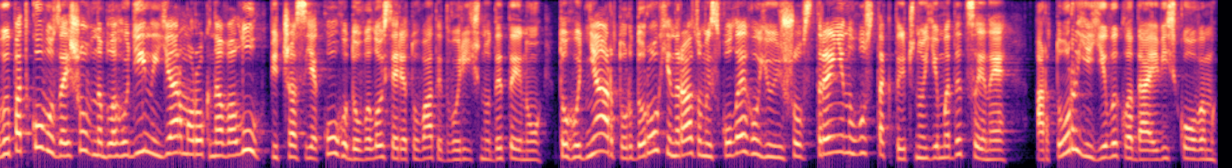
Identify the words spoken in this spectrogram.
Випадково зайшов на благодійний ярмарок на валу, під час якого довелося рятувати дворічну дитину. Того дня Артур Дорохін разом із колегою йшов з тренінгу з тактичної медицини. Артур її викладає військовим.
